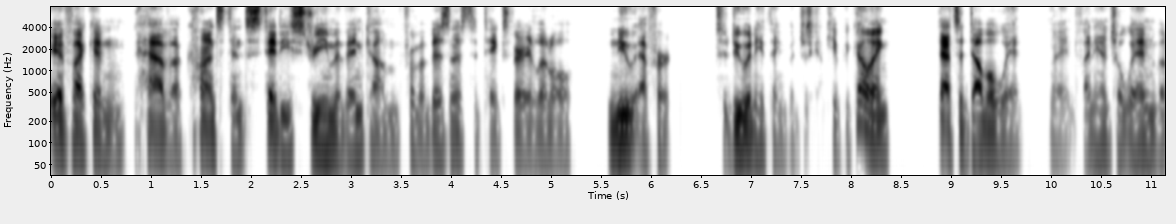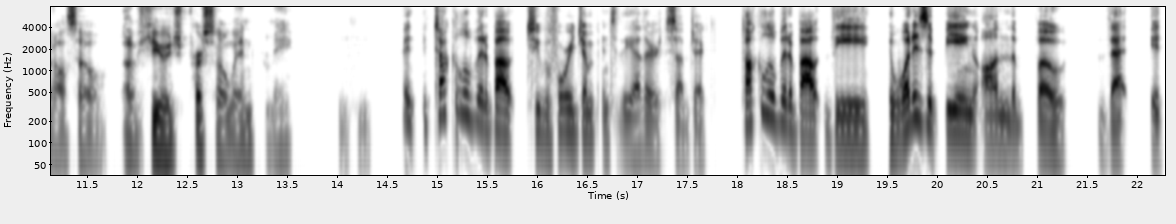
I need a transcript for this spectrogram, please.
If I can have a constant, steady stream of income from a business that takes very little new effort to do anything, but just keep it going, that's a double win right? Financial win, but also a huge personal win for me. Mm-hmm. And talk a little bit about too before we jump into the other subject. Talk a little bit about the what is it being on the boat that it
